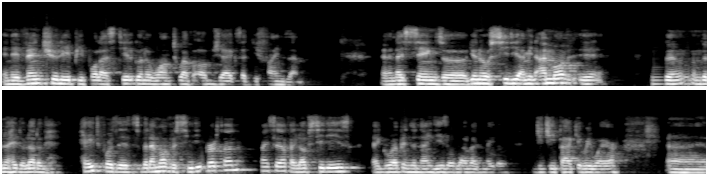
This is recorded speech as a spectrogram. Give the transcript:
and eventually people are still going to want to have objects that define them. And I think the, you know, CD, I mean, I'm more, I'm going to hate a lot of hate for this, but I'm more of a CD person myself. I love CDs. I grew up in the 90s. I love, I've made a digipack everywhere. Uh,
